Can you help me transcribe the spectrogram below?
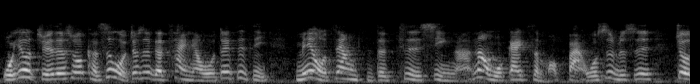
我又觉得说，可是我就是个菜鸟，我对自己没有这样子的自信啊，那我该怎么办？我是不是就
